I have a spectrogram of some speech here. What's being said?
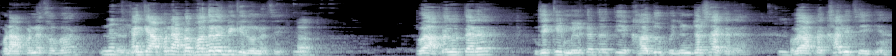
પણ આપણને ખબર? નથી. કારણ કે આપણને આપણા ફાધરે બી કીધું નથી. હવે આપણે તો અત્યારે જે કંઈ મિલકત હતી એ ખાધું પીધું જલસા કર્યા. હવે આપણે ખાલી થઈ ગયા.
